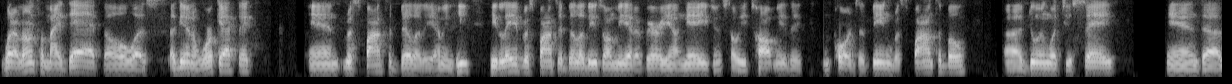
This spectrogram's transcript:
what I learned from my dad, though, was again a work ethic and responsibility. I mean, he he laid responsibilities on me at a very young age, and so he taught me the importance of being responsible, uh, doing what you say, and uh,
